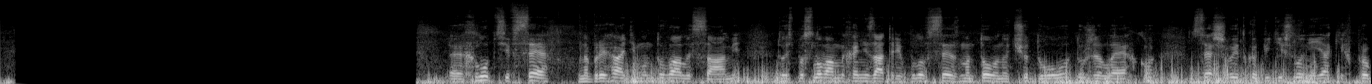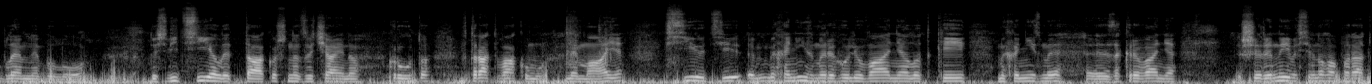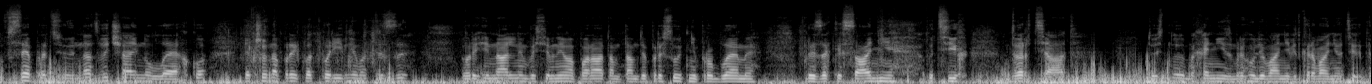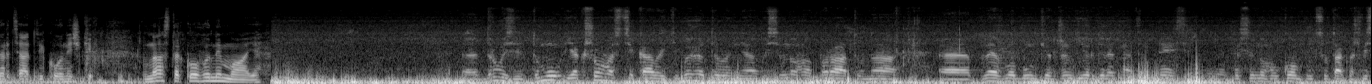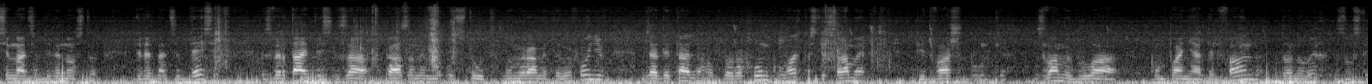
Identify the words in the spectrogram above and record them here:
Е, Хлопці все на бригаді монтували самі. Тобто, по словам механізаторів, було все змонтовано чудово, дуже легко. Все швидко підійшло, ніяких проблем не було. Тобто відсіяли також надзвичайно круто, втрат вакууму немає. Всі ці механізми регулювання, лотки, механізми е, закривання ширини висівного апарату, все працює надзвичайно легко. Якщо, наприклад, порівнювати з оригінальним висівним апаратом, там де присутні проблеми при закисанні оцих дверцят. Тобто ну, механізм регулювання відкривання цих дверцят віконечків. В нас такого немає. Е, Друзі, тому якщо вас цікавить виготовлення висівного апарату на пневмобункер Джангір 1910 е, посівного комплексу, також 1890-1910, звертайтесь за вказаними ось тут номерами телефонів для детального прорахунку вартості саме під ваш бункер. З вами була компанія Дельфан. До нових зустрічей!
